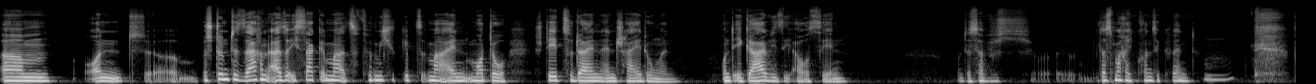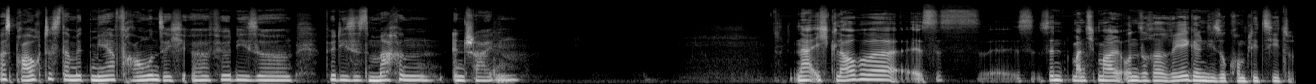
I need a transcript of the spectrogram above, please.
Ähm, und äh, bestimmte Sachen, also ich sage immer, für mich gibt es immer ein Motto, steh zu deinen Entscheidungen. Und egal, wie sie aussehen. Und das habe ich das mache ich konsequent. Mhm. Was braucht es, damit mehr Frauen sich äh, für, diese, für dieses Machen entscheiden? Na, ich glaube, es, ist, es sind manchmal unsere Regeln, die so kompliziert,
